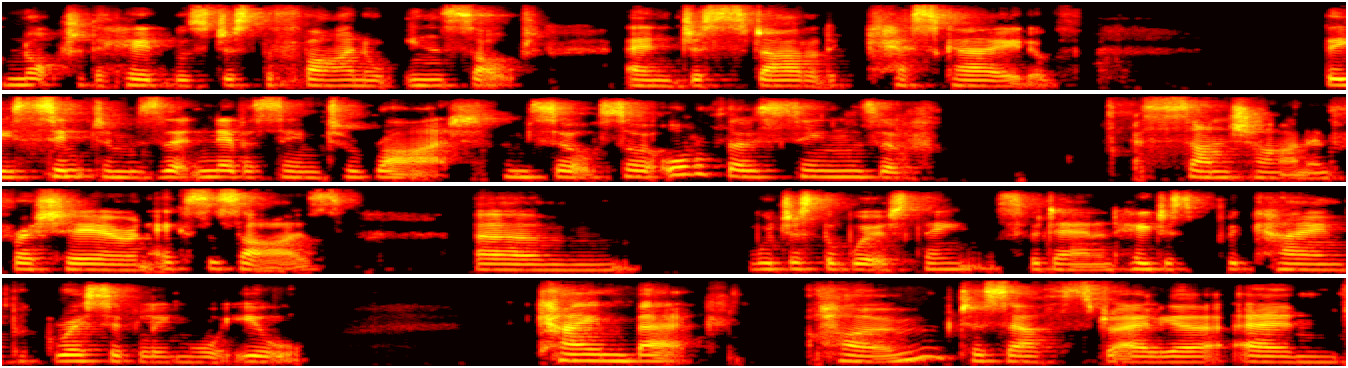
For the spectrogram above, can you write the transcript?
knock to the head was just the final insult and just started a cascade of these symptoms that never seem to right themselves. So, all of those things of sunshine and fresh air and exercise um, were just the worst things for Dan, and he just became progressively more ill. Came back home to South Australia and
